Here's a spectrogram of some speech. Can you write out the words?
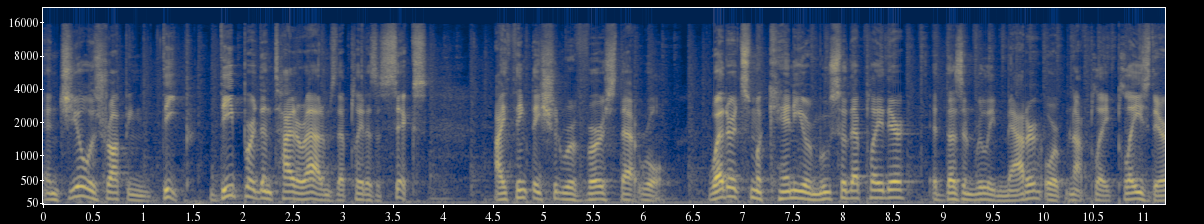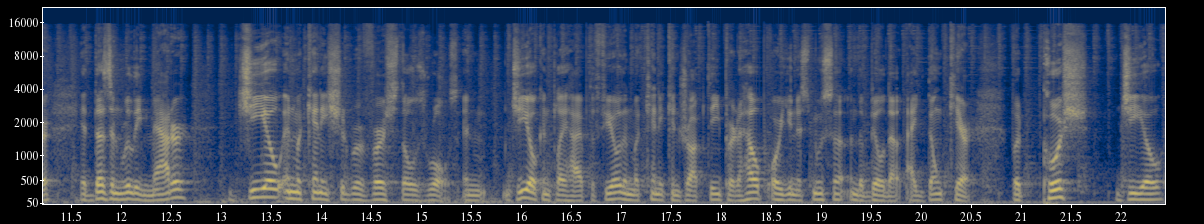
and Gio was dropping deep, deeper than Tyler Adams that played as a 6. I think they should reverse that role. Whether it's McKennie or Musah that play there, it doesn't really matter, or not play, plays there, it doesn't really matter. Gio and McKennie should reverse those roles. And Gio can play high up the field, and McKennie can drop deeper to help, or Yunus Musah in the build out. I don't care. But push Gio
